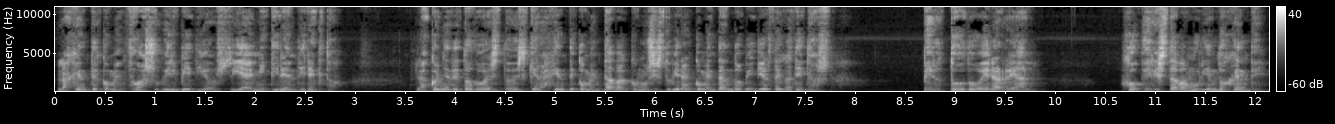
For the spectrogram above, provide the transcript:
La gente comenzó a subir vídeos y a emitir en directo. La coña de todo esto es que la gente comentaba como si estuvieran comentando vídeos de gatitos. Pero todo era real. Joder, estaba muriendo gente.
